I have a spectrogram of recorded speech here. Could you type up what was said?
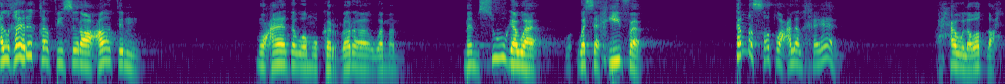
الغارقة في صراعات معادة ومكررة وممسوجة وسخيفة. تم السطو على الخيال. أحاول أوضح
